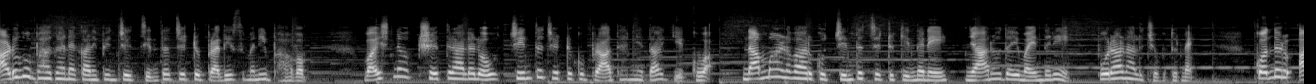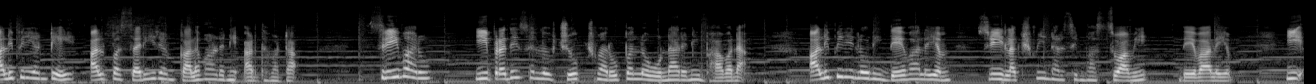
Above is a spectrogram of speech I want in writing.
అడుగు భాగాన కనిపించే చింత చెట్టు ప్రదేశమని భావం. వైష్ణవ క్షేత్రాలలో చింత చెట్టుకు ప్రాధాన్యత ఎక్కువ. నమ్మాళ్ళవారుకు చింత చెట్టు కిందనే జ్ఞానోదయమైందని పురాణాలు చెబుతున్నాయి. కొందరు అలిపిరి అంటే అల్ప శరీరం కలవాడని అర్థమట. శ్రీవారు ఈ ప్రదేశంలో సూక్ష్మ రూపంలో ఉన్నారని భావన. అలిపిరిలోని దేవాలయం శ్రీ లక్ష్మీ నరసింహస్వామి దేవాలయం. ఈ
